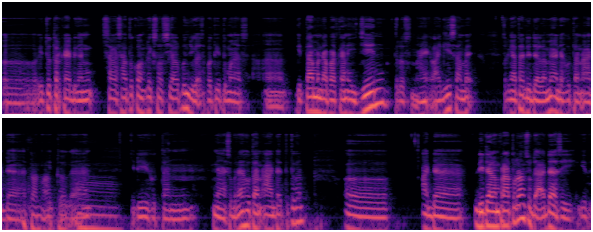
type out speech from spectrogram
eh, itu terkait dengan salah satu konflik sosial pun juga seperti itu mas Eh, kita mendapatkan izin terus naik lagi sampai ternyata di dalamnya ada hutan adat hutan gitu adat. kan Hmm. jadi hutan nah sebenarnya hutan adat itu kan eh, ada di dalam peraturan sudah ada sih gitu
